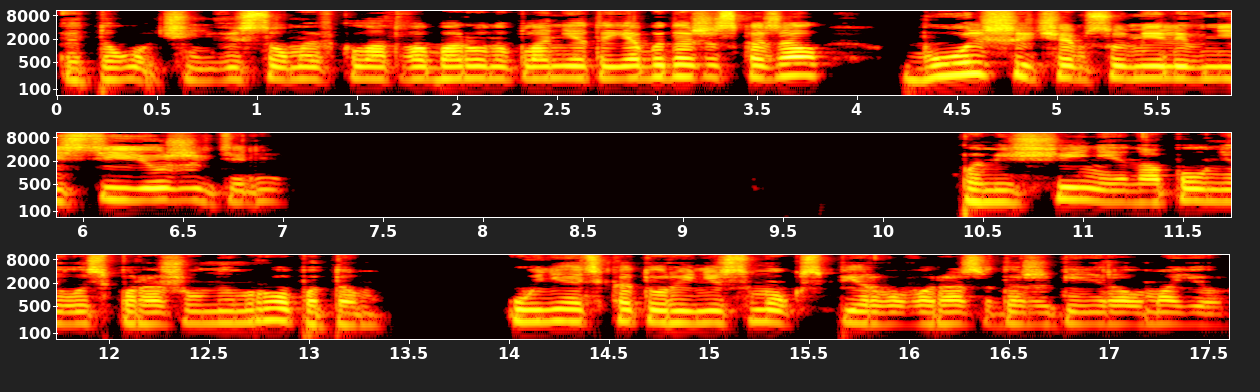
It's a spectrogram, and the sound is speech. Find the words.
Это очень весомый вклад в оборону планеты, я бы даже сказал, больше, чем сумели внести ее жители. Помещение наполнилось пораженным ропотом, унять который не смог с первого раза даже генерал-майор.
